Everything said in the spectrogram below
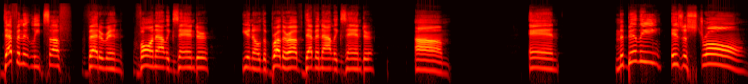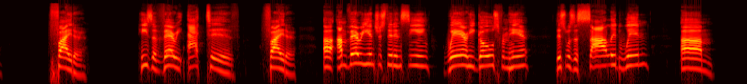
definitely tough veteran Vaughn Alexander, you know, the brother of Devon Alexander. Um, and Mabili is a strong fighter. He's a very active fighter. Uh, I'm very interested in seeing where he goes from here. This was a solid win. Um,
